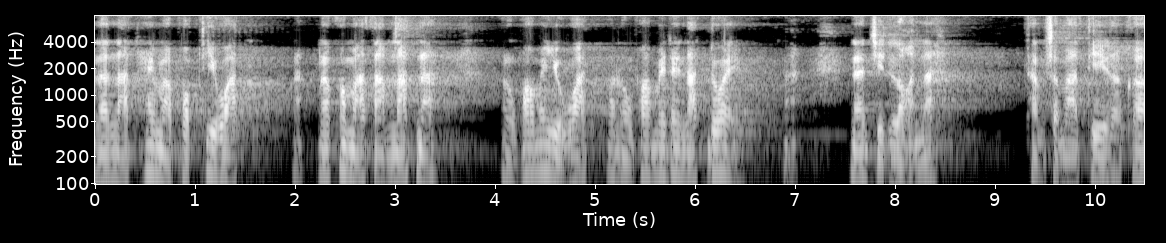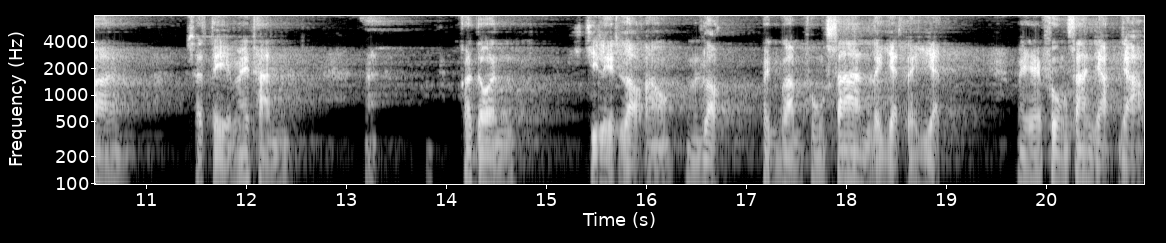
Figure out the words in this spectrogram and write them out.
แล้วนัดให้มาพบที่วัด แล้วก็มาตามนัดนะ หลวงพ่อไม่อยู่วัดเพราะหลวงพ่อไม่ได้นัดด้วยนะนั่นจิตหลอนนะทำสมาธิแล้วก็สติไม่ทันนะก็โดนกิเลสหลอกเอา มันหลอกเป็นความฟุ้งซ่านละเอียดละเอียด ไม่ใช่ฟุ้งซ่านหยาบหยาบ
